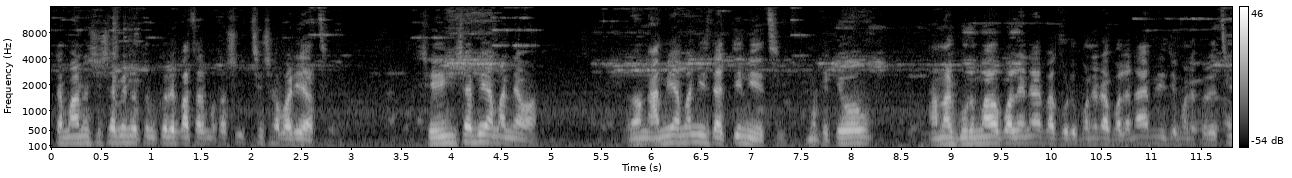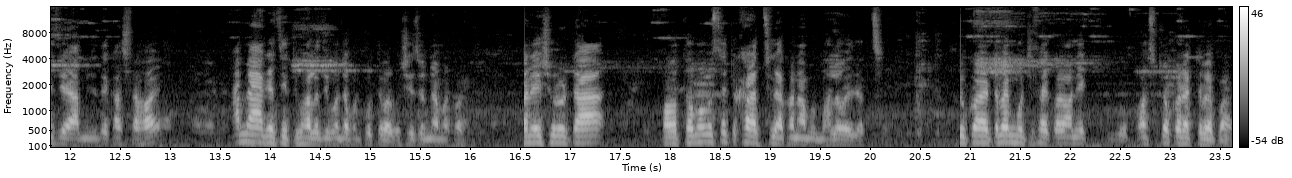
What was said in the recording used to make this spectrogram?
একটা মানুষ হিসাবে নতুন করে বাঁচার মতো ইচ্ছে সবারই আছে। সেই হিসাবে আমার নেওয়া। এবং আমি আমার নিজ দায়িত্বে নিয়েছি। আমাকে কেউ আমার গুরু গুরুমাও বলে না বা গুরু বোনেরা বলে না। আমি নিজে মনে করেছি যে আমি যদি কাজটা হয়, আমি আগে চেয়ে একটু ভালো জীবনযাপন করতে পারব। সেই জন্য আমার করা। কারণ এই শুরুটা প্রথম অবস্থায় একটু খারাপ ছিল, এখন আমার ভালো হয়ে যাচ্ছে। শুরু করা একটা মোটিফাই করা অনেক কষ্টকর একটা ব্যাপার।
